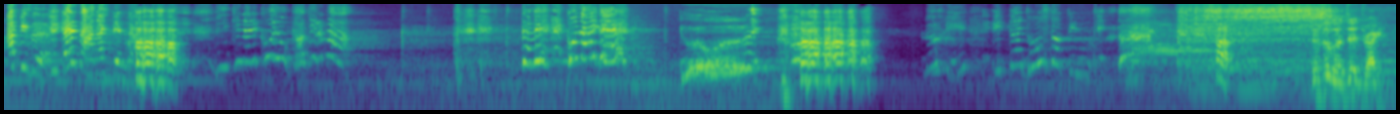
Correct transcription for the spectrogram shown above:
アピス誰と話してんだ？いきなり声をかけるな！ダメ来ないで！うおー ルフィ？一体どうしたっていうの？It's a legit dragon.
